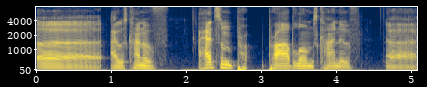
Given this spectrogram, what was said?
uh, I was kind of, I had some pr- problems kind of uh,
